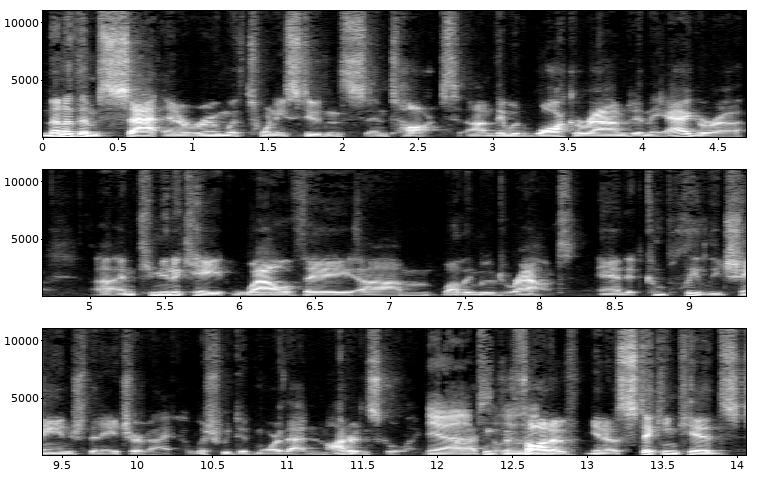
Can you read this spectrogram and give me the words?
none of them sat in a room with 20 students and talked. Um, they would walk around in the agora uh, and communicate while they um, while they moved around, and it completely changed the nature of. I wish we did more of that in modern schooling. Yeah, Uh, I think the thought of you know sticking kids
